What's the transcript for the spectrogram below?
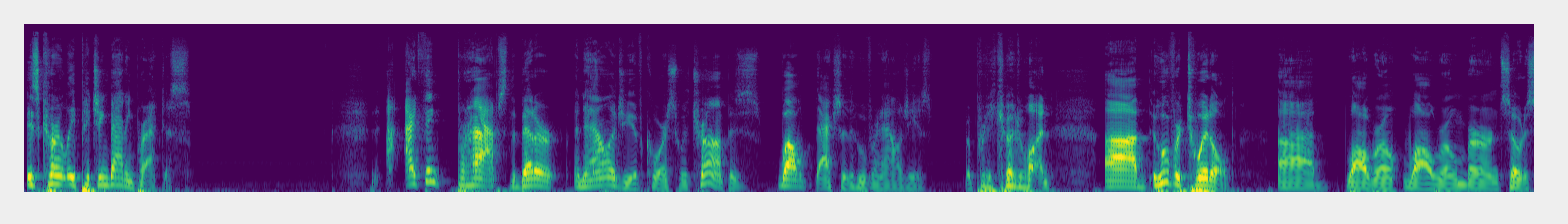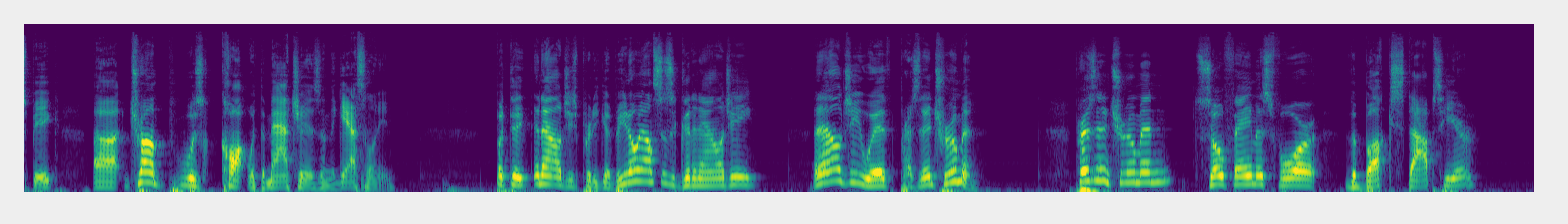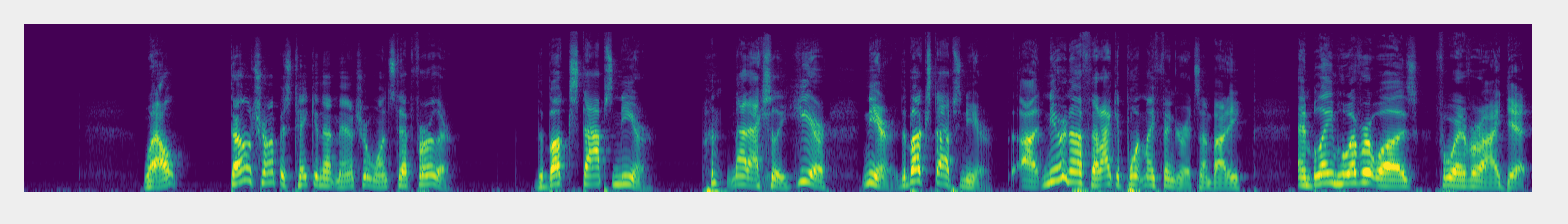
is currently pitching batting practice. I think perhaps the better analogy, of course, with Trump is well, actually, the Hoover analogy is a pretty good one. Uh, Hoover twiddled uh, while Rome, while Rome burned, so to speak. Uh, Trump was caught with the matches and the gasoline. But the analogy is pretty good. But you know what else is a good analogy? Analogy with President Truman. President Truman, so famous for the buck stops here. Well, Donald Trump has taken that mantra one step further. The buck stops near. Not actually here. Near. The buck stops near. Uh, near enough that I could point my finger at somebody and blame whoever it was for whatever I did.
